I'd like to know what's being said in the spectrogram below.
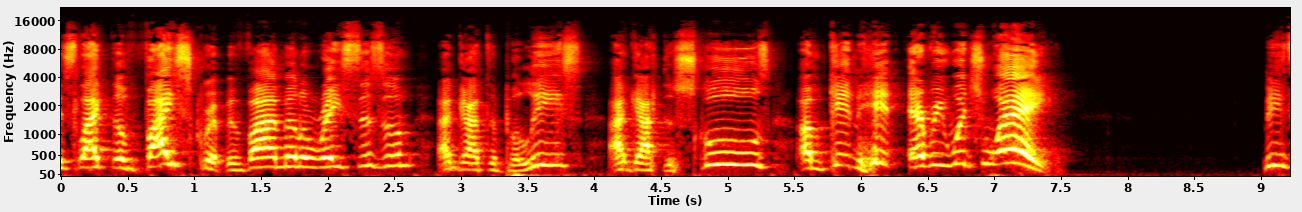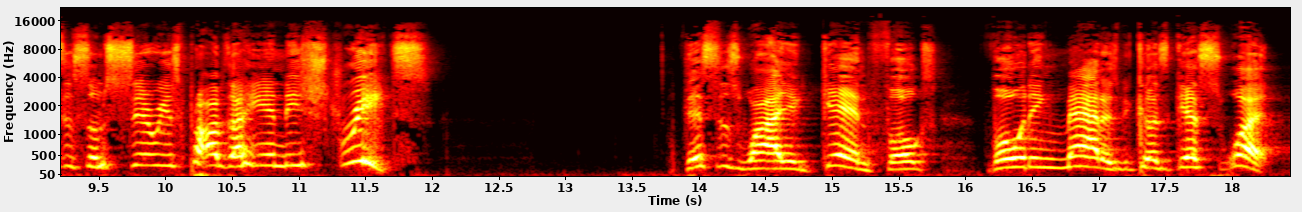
It's like the vice grip environmental racism. I got the police, I got the schools. I'm getting hit every which way. These are some serious problems out here in these streets. This is why, again, folks, voting matters because guess what?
